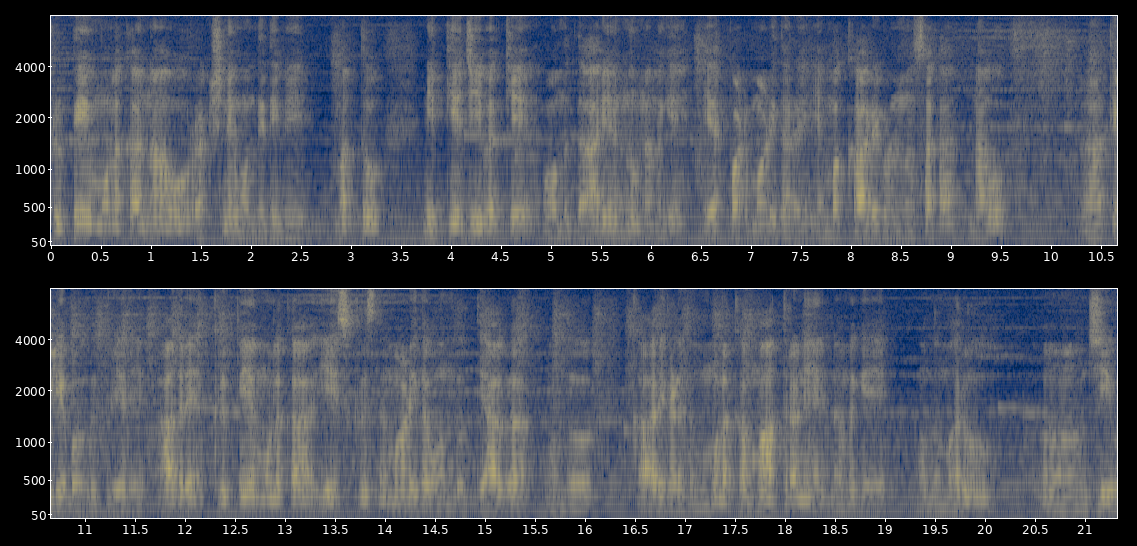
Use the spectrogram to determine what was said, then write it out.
ಕೃಪೆಯ ಮೂಲಕ ನಾವು ರಕ್ಷಣೆ ಹೊಂದಿದ್ದೀವಿ ಮತ್ತು ನಿತ್ಯ ಜೀವಕ್ಕೆ ಒಂದು ದಾರಿಯನ್ನು ನಮಗೆ ಏರ್ಪಾಟ್ ಮಾಡಿದ್ದಾರೆ ಎಂಬ ಕಾರ್ಯಗಳನ್ನು ಸಹ ನಾವು ತಿಳಿಯಬಹುದು ಪ್ರಿಯರೇ. ಆದರೆ ಕೃಪೆಯ ಮೂಲಕ ಯೇಸು ಕ್ರಿಸ್ತ ಮಾಡಿದ ಒಂದು ತ್ಯಾಗ, ಒಂದು ಕಾರ್ಯಗಳ ಮೂಲಕ ಮಾತ್ರನೇ ನಮಗೆ ಒಂದು ಮರು ಜೀವ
